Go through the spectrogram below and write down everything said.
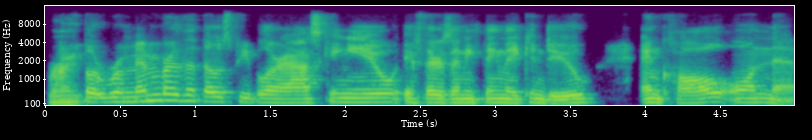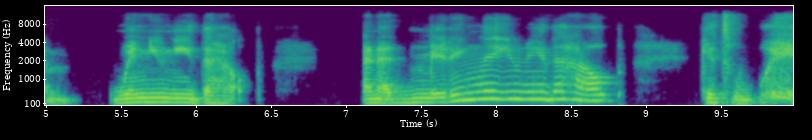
Right. But remember that those people are asking you if there's anything they can do and call on them when you need the help. And admitting that you need the help gets way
